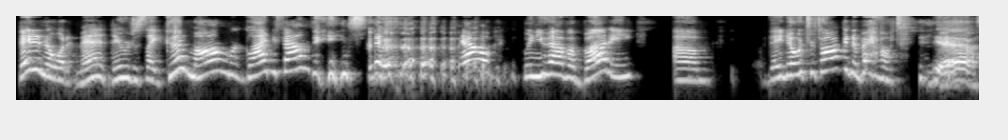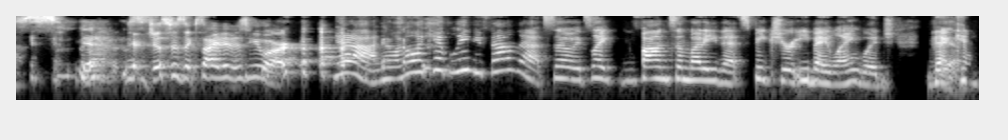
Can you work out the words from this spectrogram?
they didn't know what it meant. They were just like, good, mom, we're glad you found things. now, when you have a buddy, um, they know what you're talking about. Yes. Yeah. They're just as excited as you are. yeah. And they're like, oh, I can't believe you found that. So it's like you find somebody that speaks your eBay language that Yeah. can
